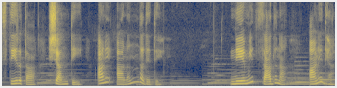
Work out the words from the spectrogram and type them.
स्थिरता शांती आणि आनंद देते. नियमित साधना आणि ध्यान.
